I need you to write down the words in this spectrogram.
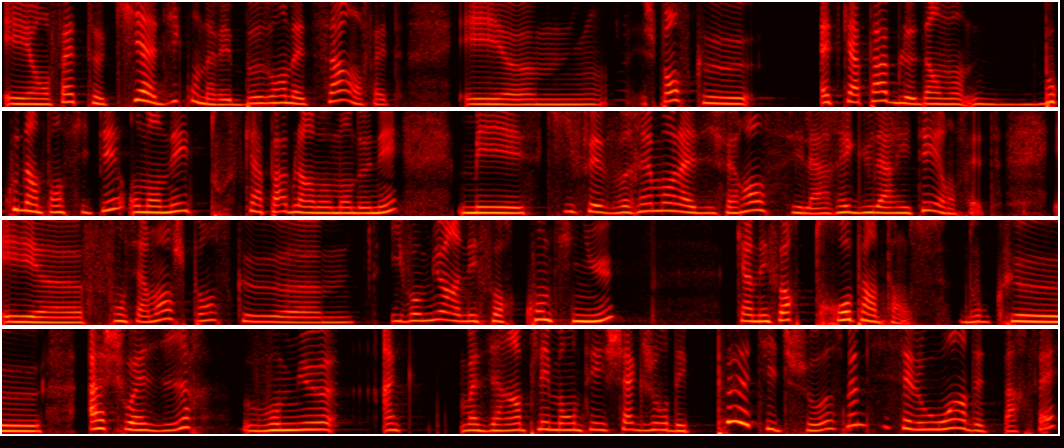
Et en fait, qui a dit qu'on avait besoin d'être ça, en fait? Et je pense que être capable d'un beaucoup d'intensité, on en est tous capables à un moment donné, mais ce qui fait vraiment la différence, c'est la régularité en fait. Et euh, foncièrement, je pense que euh, il vaut mieux un effort continu qu'un effort trop intense. Donc euh, à choisir, vaut mieux on va dire implémenter chaque jour des petites choses, même si c'est loin d'être parfait,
